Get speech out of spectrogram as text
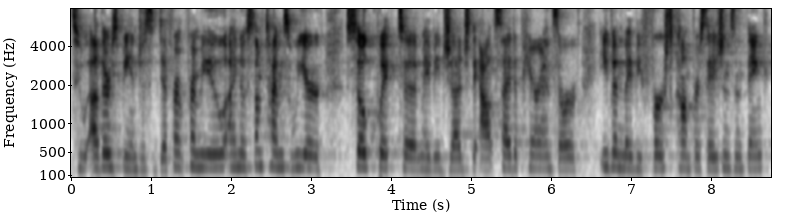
to others being just different from you. I know sometimes we are so quick to maybe judge the outside appearance or even maybe first conversations and think,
